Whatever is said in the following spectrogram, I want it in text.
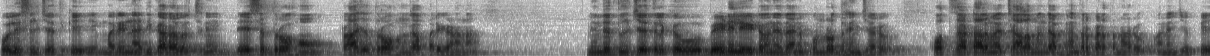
పోలీసుల చేతికి మరిన్ని అధికారాలు వచ్చినాయి. దేశద్రోహం రాజద్రోహంగా పరిగణన నిందితుల చేతులకు బేడీలు వేయటం అనే దాన్ని పునరుద్ధరించారు. కొత్త చట్టాల మీద చాలామంది అభ్యంతర పెడుతున్నారు అని చెప్పి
